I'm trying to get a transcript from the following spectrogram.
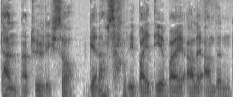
dann natürlich so genauso wie bei dir bei alle anderen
